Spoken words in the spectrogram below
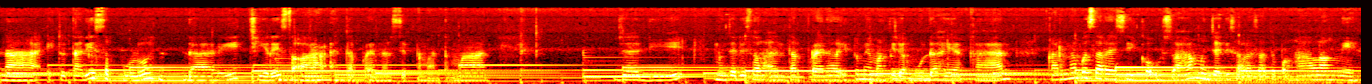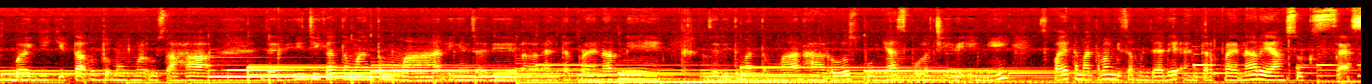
Nah, itu tadi 10 dari ciri seorang entrepreneurship teman-teman. Jadi, menjadi seorang entrepreneur itu memang tidak mudah ya kan? karena besar resiko usaha menjadi salah satu penghalang nih bagi kita untuk memulai usaha. Jadi jika teman-teman ingin jadi uh, entrepreneur nih, jadi teman-teman harus punya 10 ciri ini supaya teman-teman bisa menjadi entrepreneur yang sukses.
